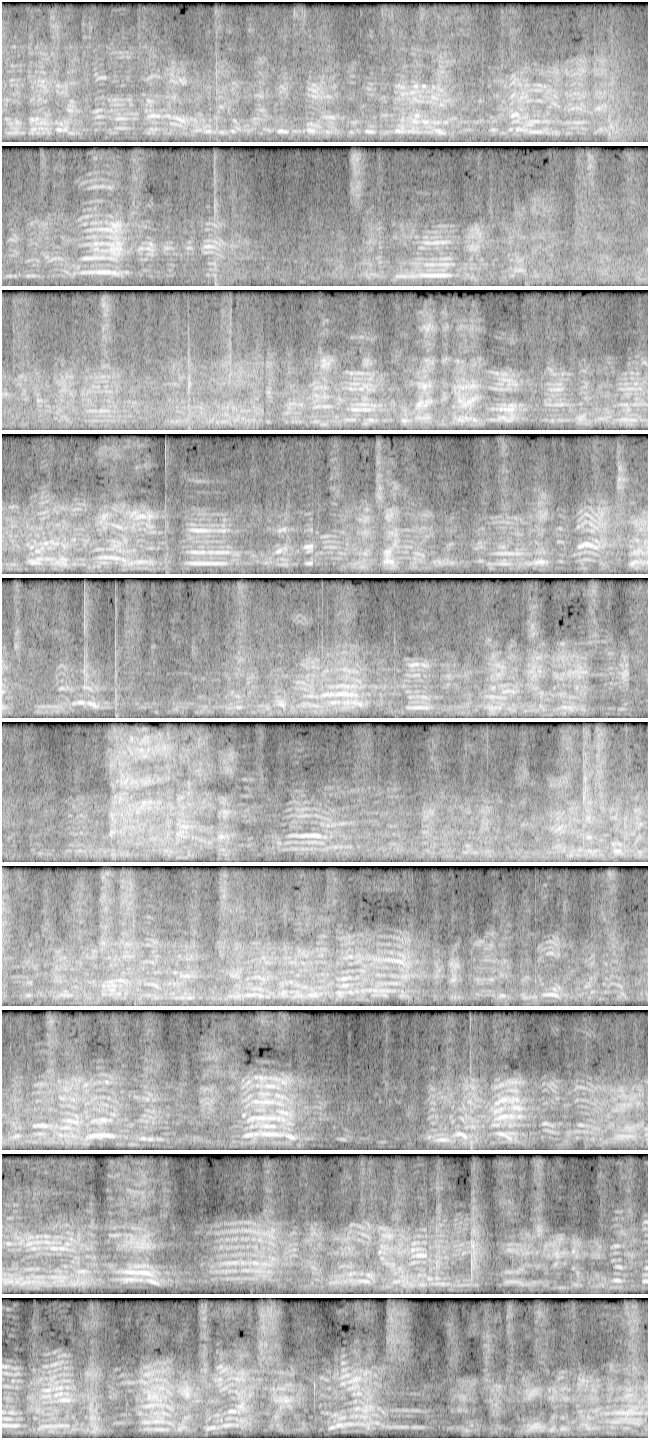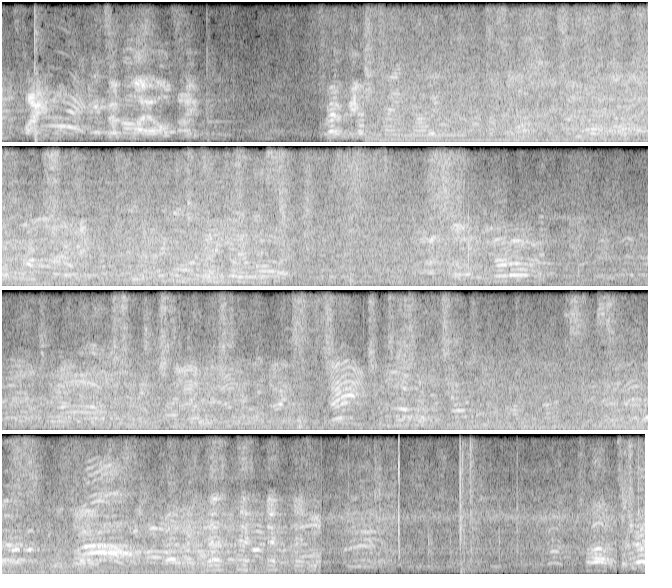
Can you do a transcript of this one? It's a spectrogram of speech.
your name with all the names and it's like everything. Yeah. Make sure Dash gets behind you. Didn't, didn't come out the gate. It'll take a while because you'll have different transport. They do a press Yeah, that's what I went for that. Relax! Relax! Two to one with them in the final. Good play off him.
